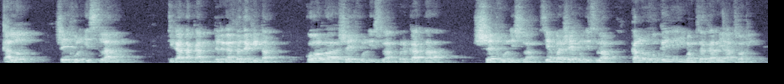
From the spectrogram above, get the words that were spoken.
Kalau Syekhul Islam dikatakan dengan baca kitab, Kola Syekhul Islam berkata Syekhul Islam. Siapa Syekhul Islam? Kalau fikih Imam Zakaria Ansori.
